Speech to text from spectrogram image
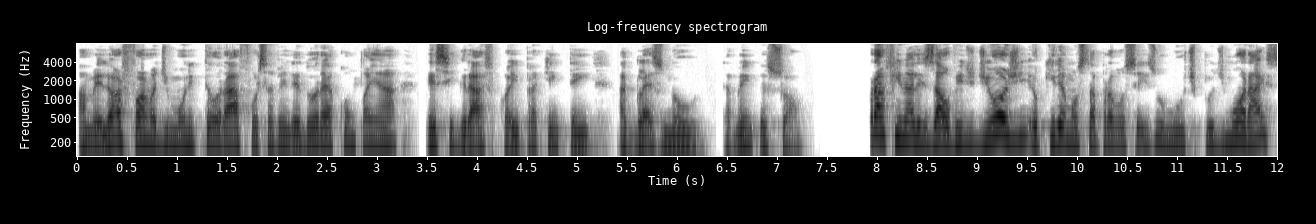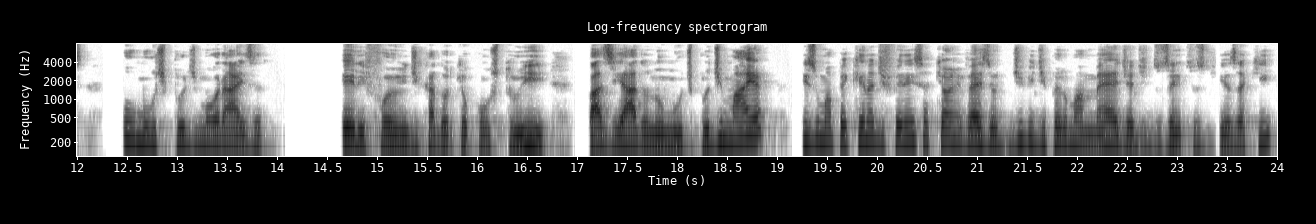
a melhor forma de monitorar a força vendedora é acompanhar esse gráfico aí para quem tem a Glassnode, tá bem, pessoal? Para finalizar o vídeo de hoje, eu queria mostrar para vocês o múltiplo de Moraes. O múltiplo de Moraes, ele foi um indicador que eu construí baseado no múltiplo de Mayer. Fiz uma pequena diferença que ao invés de eu dividir por uma média de 200 dias aqui,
